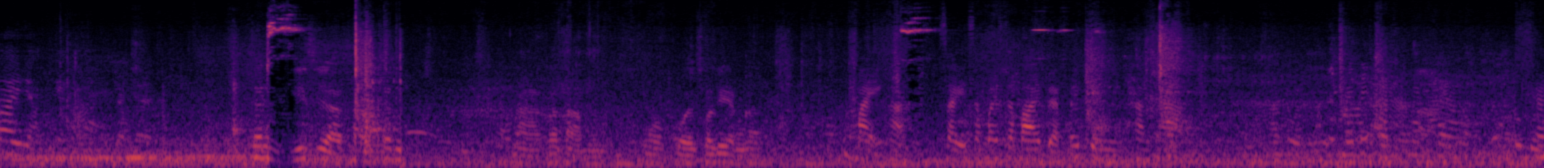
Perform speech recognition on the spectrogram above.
ได้อย่างนี้ค่ะเส้นยีเสือครับเส้นหนาก็ตามหัวโกยก็เรียงครับใหม่ค่ะ ใส่สบายๆแบบไม่เป็นทางการนะคะตัวนี้ไม่ได้อัดแน่นใช่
